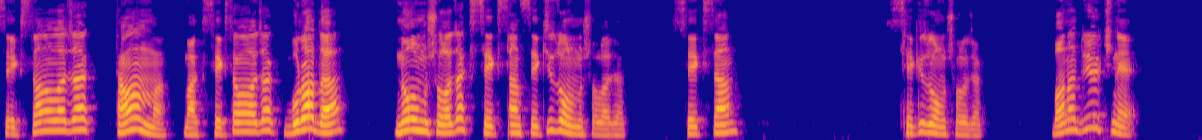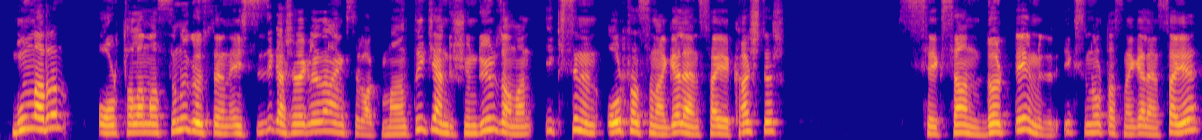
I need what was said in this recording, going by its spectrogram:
80 olacak. Tamam mı? Bak 80 olacak. Burada ne olmuş olacak? 88 olmuş olacak. 80 8 olmuş olacak. Bana diyor ki ne? Bunların ortalamasını gösteren eşsizlik aşağıdakilerden hangisi? Bak mantıken düşündüğüm zaman ikisinin ortasına gelen sayı kaçtır? 84 değil midir? X'in ortasına gelen sayı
